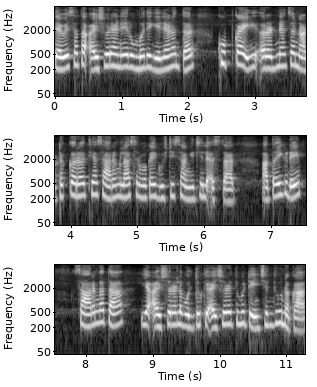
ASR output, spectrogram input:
त्यावेळेस आता ऐश्वर्याने रूममध्ये गेल्यानंतर खूप काही रडण्याचं नाटक करत ह्या सारंगला सर्व काही गोष्टी सांगितलेल्या असतात. आता इकडे सारंग आता या ऐश्वर्याला बोलतो की ऐश्वर्या तुम्ही टेन्शन घेऊ नका.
